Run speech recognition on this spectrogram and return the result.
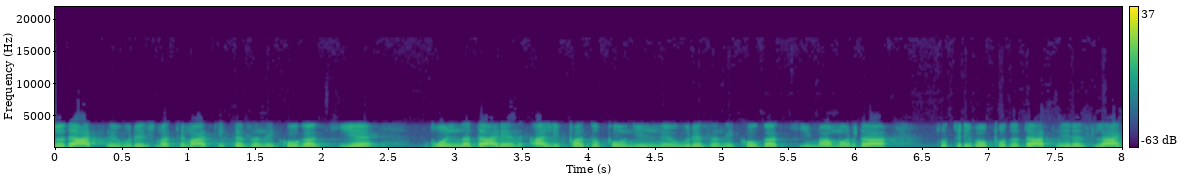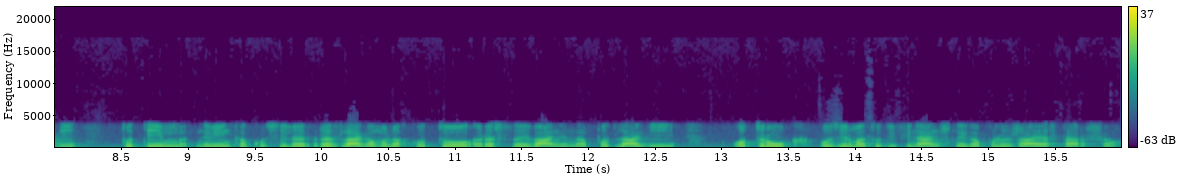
dodatne ure iz matematika za nekoga, ki je bolj nadarjen ali pa dopolnilne ure za nekoga, ki ima morda potrebo po dodatni razlagi, potem ne vem, kako si razlagamo lahko to razslojevanje na podlagi otrok oziroma tudi finančnega položaja staršev.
